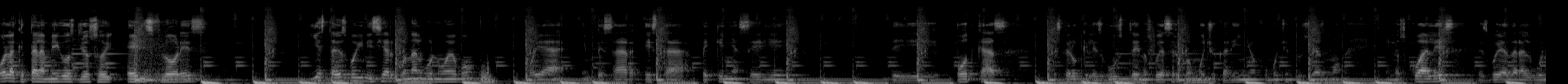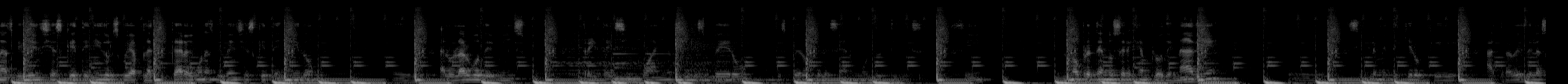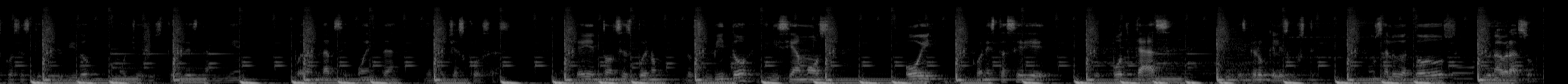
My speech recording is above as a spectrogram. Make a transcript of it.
Hola, ¿qué tal amigos? Yo soy Eris Flores y esta vez voy a iniciar con algo nuevo. Voy a empezar esta pequeña serie de podcast. Espero que les guste, nos voy a hacer con mucho cariño, con mucho entusiasmo, en los cuales les voy a dar algunas vivencias que he tenido, les voy a platicar algunas vivencias que he tenido eh, a lo largo de mis 35 años y espero, espero que les sean muy útiles. ¿sí? No pretendo ser ejemplo de nadie, cosas que yo he vivido, muchos de ustedes también puedan darse cuenta de muchas cosas. ¿ok? Entonces, bueno, los invito. Iniciamos hoy con esta serie de podcast. Espero que les guste. Un saludo a todos y un abrazo.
